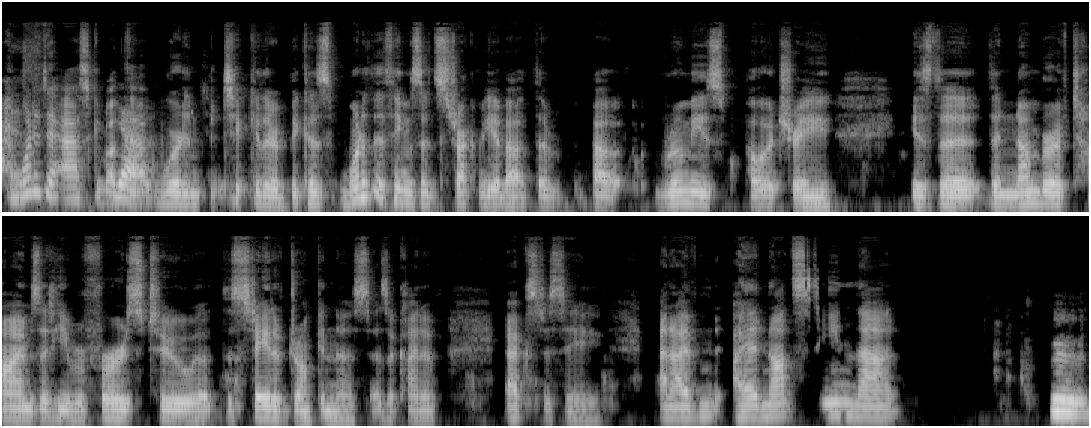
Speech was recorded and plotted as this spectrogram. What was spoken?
I wanted to ask about yeah. that word in particular because one of the things that struck me about the about Rumi's poetry is the the number of times that he refers to the state of drunkenness as a kind of ecstasy and I've I had not seen that mm.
